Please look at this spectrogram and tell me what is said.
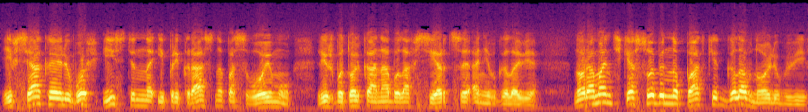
И всякая любовь истинна и прекрасна по-своему, лишь бы только она была в сердце, а не в голове. Но романтики особенно падки к головной любви.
